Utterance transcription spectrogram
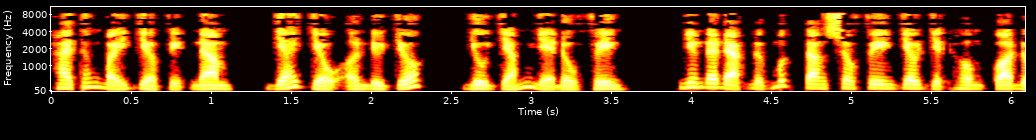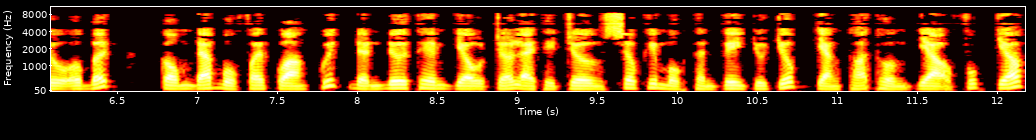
2 tháng 7 giờ Việt Nam, giá dầu ở New York, dù giảm nhẹ đầu phiên, nhưng đã đạt được mức tăng sau phiên giao dịch hôm qua đô OPEC, cộng đã buộc phải quản quyết định đưa thêm dầu trở lại thị trường sau khi một thành viên chủ chốt chặn thỏa thuận vào phút chót.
